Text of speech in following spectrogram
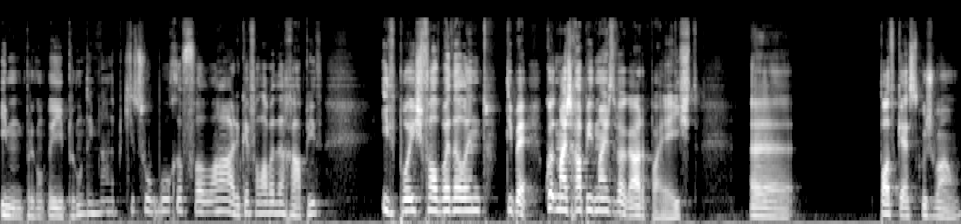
E, me pergun e perguntem-me nada porque eu sou burro a falar. Eu quero falar bem rápido e depois falo bem da lento. Tipo, é quanto mais rápido, mais devagar, pá, é isto. Uh, podcast com o João.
